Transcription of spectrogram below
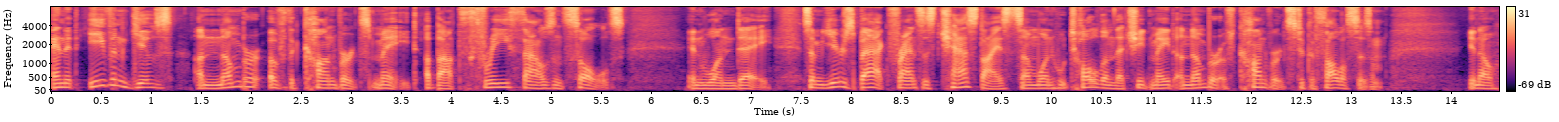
And it even gives a number of the converts made, about 3,000 souls in one day. Some years back, Francis chastised someone who told him that she'd made a number of converts to Catholicism. You know,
